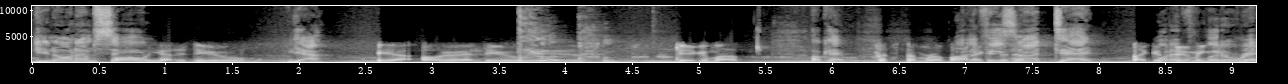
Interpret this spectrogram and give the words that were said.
You know what I'm saying? All we got to do, Yeah. yeah, all we got to do is dig him up, Okay. put some What if he's in him. not dead? Like, what if Little he's dead.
